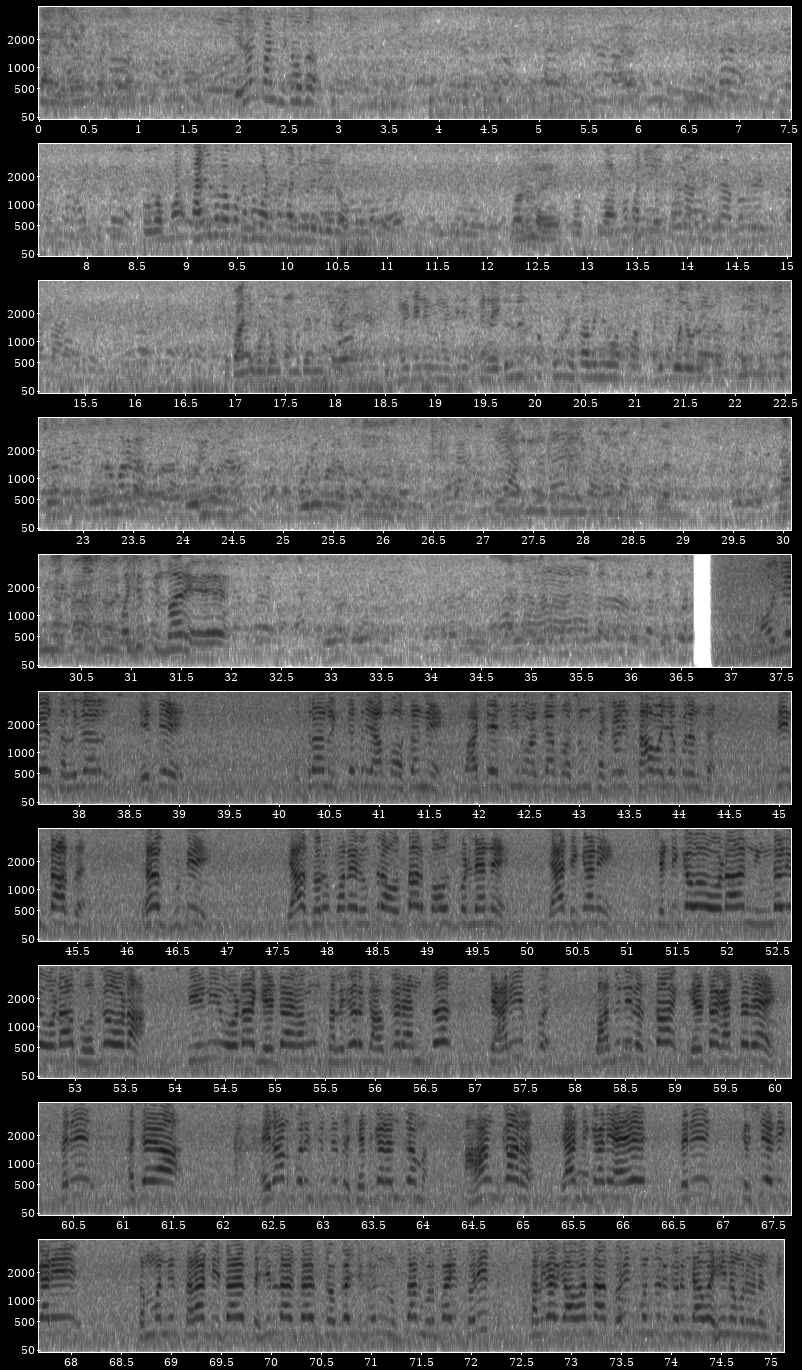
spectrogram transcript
काय वेळेस पाणी बघा गेलं पाणी तिथं होतं. हो पाणी बघा बघा कसं वाढतं पाणी वगैरे तिकडे जाऊ वाढून आहे. वाढतं पाणी. तर पाणी कुठं जाऊन पूर्ण हे चालू आहे पशीच किल्लो रे मौजे सलगर येथे उत्तरा नक्षत्र या पावसाने पहाटे तीन वाजल्यापासून सकाळी सहा वाजेपर्यंत तीन तास ढगफुटी या स्वरूपाने रुद्र अवतार पाऊस पडल्याने या ठिकाणी शेटिकावा ओढा निंगदळी ओढा भोसगाव ओढा तिन्ही ओढा घेटा घालून सलगर गावकऱ्यांचं चारी ब- बाजूनी रस्ता गिरटा घातलेले आहे. तरी अशा या हैराण परिस्थितीत शेतकऱ्यांचा अहंकार या ठिकाणी आहे. तरी कृषी अधिकारी संबंधित तलाठी साहेब तहसीलदार साहेब चौकशी करून नुकसान भरपाई त्वरित सलगर गावांना त्वरित मंजुरी करून द्यावं ही नम्र विनंती.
